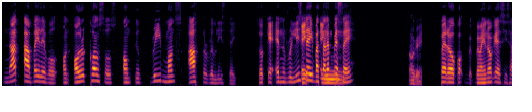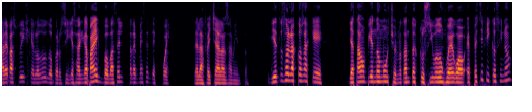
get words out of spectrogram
not available on other consoles until three months after release date. So que en release date va a estar en, PC. Ok. Pero me imagino que si sale para Switch, que lo dudo, pero si que salga para Xbox, va a ser tres meses después de la fecha de lanzamiento. Y estas son las cosas que ya estamos viendo mucho, no tanto exclusivo de un juego específico, sino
